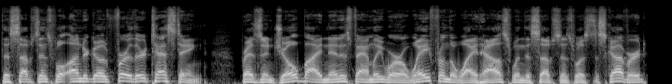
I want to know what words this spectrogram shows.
the substance will undergo further testing. President Joe Biden and his family were away from the White House when the substance was discovered.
